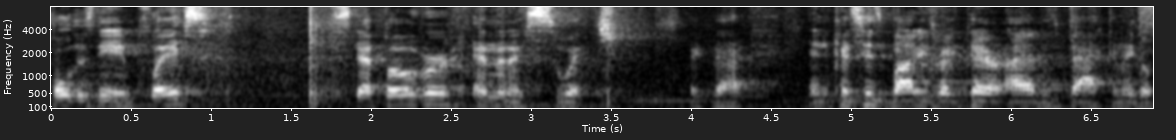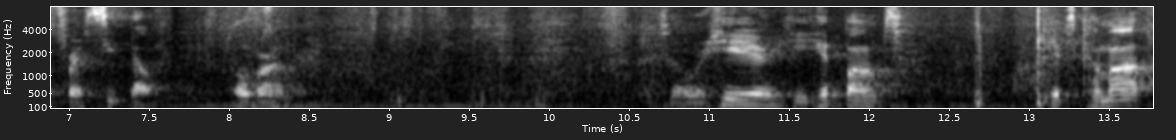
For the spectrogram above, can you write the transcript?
hold his knee in place, step over, and then I switch like that. And because his body's right there, I have his back and I go for a seatbelt over under. So we're here, he hip bumps, hips come up,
